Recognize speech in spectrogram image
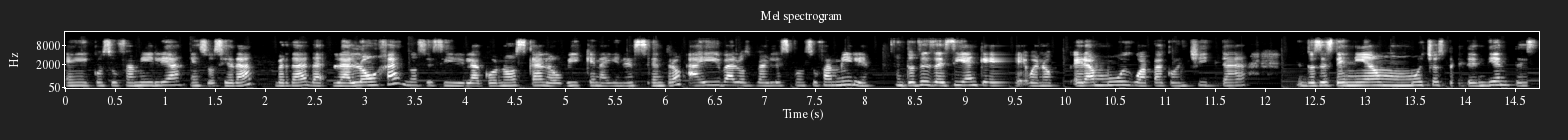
eh, con su familia en sociedad, ¿verdad? La, la, lonja, no sé si la conozcan, la ubiquen ahí en el centro. Ahí va a los bailes con su familia. Entonces decían que, bueno, era muy guapa Conchita, entonces tenía muchos pretendientes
